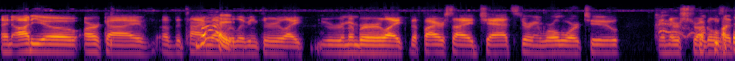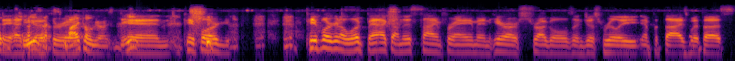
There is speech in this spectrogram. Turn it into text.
an audio archive of the time that we're living through. Like you remember, like the fireside chats during World War II and their struggles that they had to go through. Michael goes deep. and people are people are going to look back on this time frame and hear our struggles and just really empathize with us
